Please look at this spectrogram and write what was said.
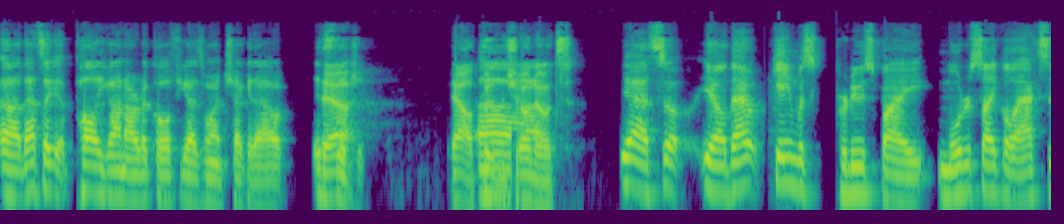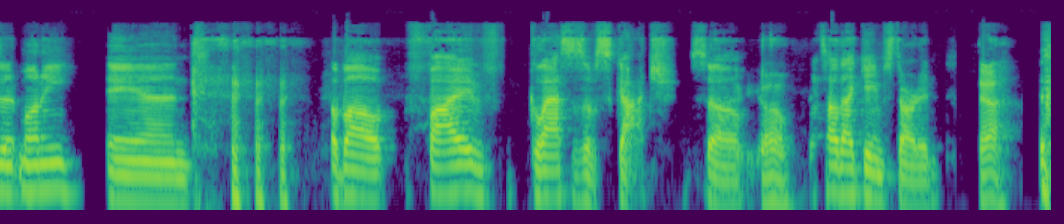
uh, that's like a Polygon article if you guys want to check it out. It's Yeah. legit. Yeah, I'll put it in the show uh, notes. Yeah, so you know that game was produced by Motorcycle Accident Money and about five glasses of scotch. So There you go. that's how that game started. Yeah.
